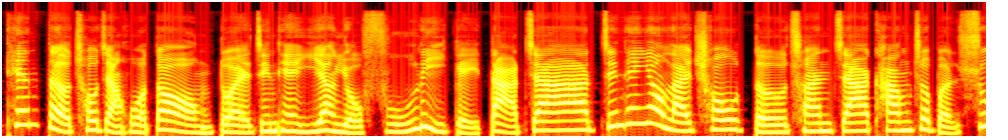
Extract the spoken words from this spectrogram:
天的抽奖活动。对，今天一样有福利给大家。今天要来抽德川家康这本书。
